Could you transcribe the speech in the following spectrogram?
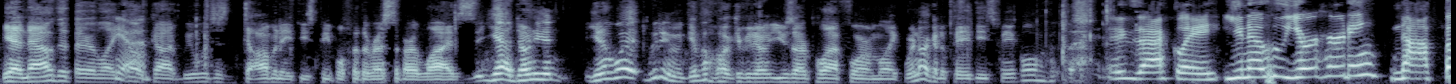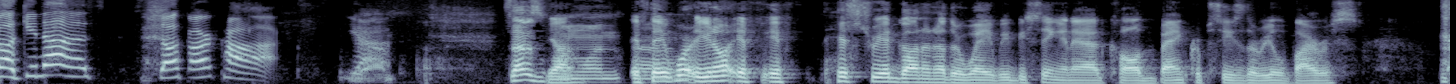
yeah now that they're like oh, Yeah. oh god we will just dominate these people for the rest of our lives yeah don't even you know what we don't even give a fuck if you don't use our platform like we're not going to pay these people Exactly. You know who you're hurting? Not fucking us. Suck our cocks. Yeah. so that was a Yeah. fun one If they Um, were, you know, if if history had gone another way, we'd be seeing an ad called "Bankruptcy is the real virus."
